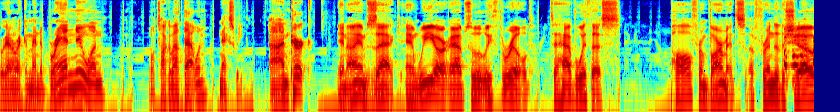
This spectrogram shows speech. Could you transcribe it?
we're going to recommend a brand new one. We'll talk about that one next week. I'm Kirk. And I am Zach, and we are absolutely thrilled to have with us Paul from Varmints, a friend of the show,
